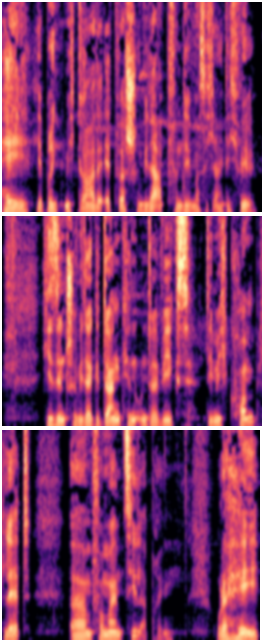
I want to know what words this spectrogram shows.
hey, hier bringt mich gerade etwas schon wieder ab von dem, was ich eigentlich will. Hier sind schon wieder Gedanken unterwegs, die mich komplett ähm, von meinem Ziel abbringen. Oder hey,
